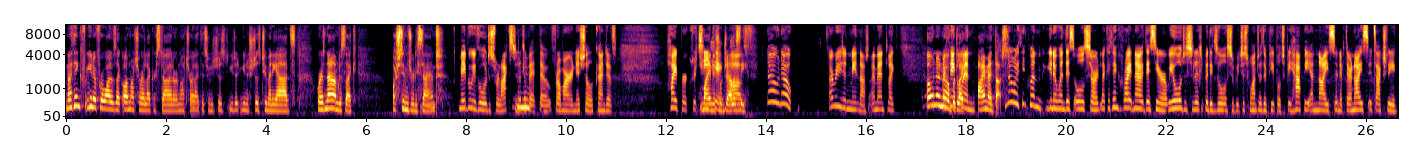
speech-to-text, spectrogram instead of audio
And I think you know for a while I was like, oh, I'm not sure I like her style, or I'm not sure I like this, or she's just you know she does too many ads. Whereas now I'm just like, oh, she seems really sound. Maybe we've all just relaxed a little bit though from our initial kind of hyper critique. My initial jealousy. No, no, I really didn't mean that. I meant like Oh no no, but like when- I meant that. No, I think when you know when this all started, like I think right now this year, are we all just a little bit exhausted. We just want other people to be happy and nice, and if they're nice, it's actually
